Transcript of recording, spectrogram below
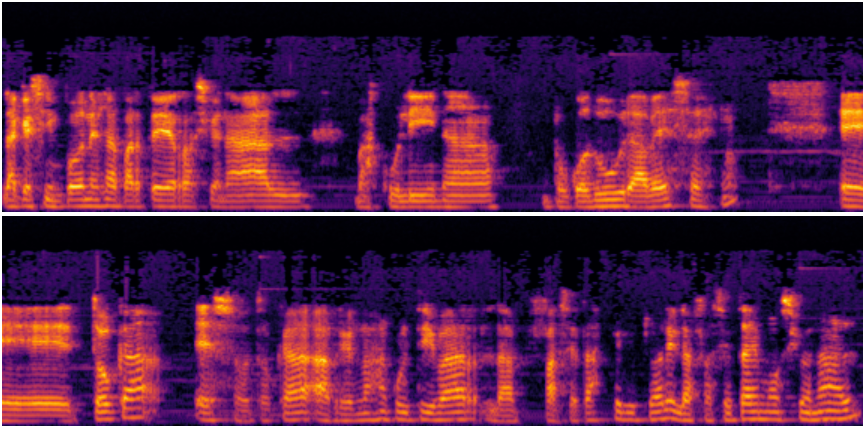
la que se impone es la parte racional, masculina, un poco dura a veces, ¿no? Eh, toca eso, toca abrirnos a cultivar la faceta espiritual y la faceta emocional,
